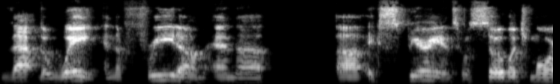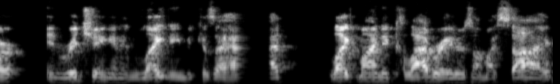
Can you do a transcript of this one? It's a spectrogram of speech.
that the weight and the freedom and the uh, experience was so much more enriching and enlightening because I had like-minded collaborators on my side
